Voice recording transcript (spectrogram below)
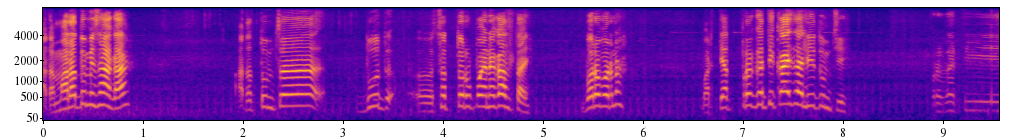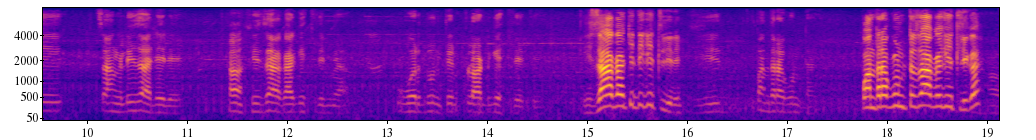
आता मला तुम्ही सांगा आता तुमचं दूध सत्तर रुपयाने घालताय. बरोबर ना? बरं त्यात प्रगती काय झाली तुमची? प्रगती चांगली झालेली. आहे. ही जागा घेतली मी. वर दोन तीन प्लॉट घेतले ते. ही जागा किती घेतली रे? ही पंधरा गुंठ. आहे पंधरा गुंठ जागा घेतली का? हो.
